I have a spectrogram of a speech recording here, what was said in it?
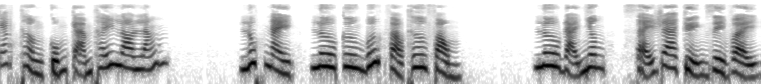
Các thần cũng cảm thấy lo lắng. Lúc này, Lưu Cương bước vào thư phòng. Lưu Đại Nhân, xảy ra chuyện gì vậy?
